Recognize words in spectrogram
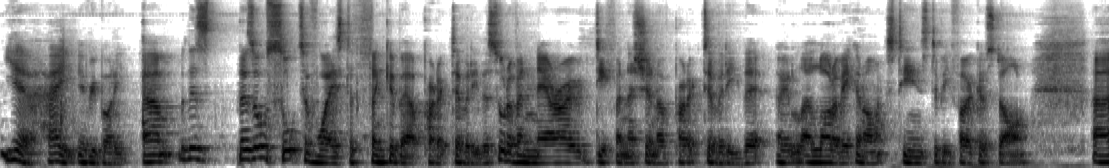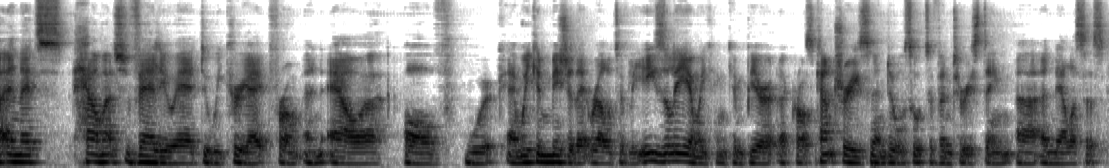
Yeah, hey everybody. Um, there's there's all sorts of ways to think about productivity. There's sort of a narrow definition of productivity that a, lot of economics tends to be focused on. Uh, and that's how much value add do we create from an hour of work. And we can measure that relatively easily and we can compare it across countries and do all sorts of interesting uh, analysis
